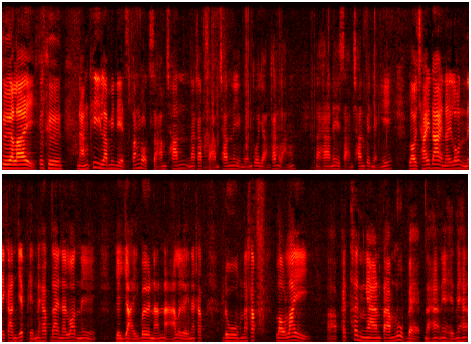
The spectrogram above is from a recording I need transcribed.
คืออะไรก็คือหนังที่ลามิเนตทั้งหมด 3 ชั้นนะครับ3ชั้นนี่เหมือนตัวอย่างข้างหลังนะฮะนี่สามชั้นเป็นอย่างนี้ เราใช้ได้ไนล่อนในการเย็บเห็นไหมครับ ได้ไนล่อนนี่ ใหญ่ๆ เบอร์หนาๆเลยนะครับ ดูนะครับ เราไล่แพทเทิร์นงานตามรูปแบบนะฮะนี่เห็นไหมฮะ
